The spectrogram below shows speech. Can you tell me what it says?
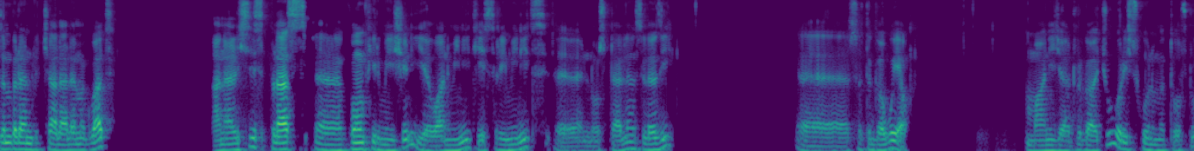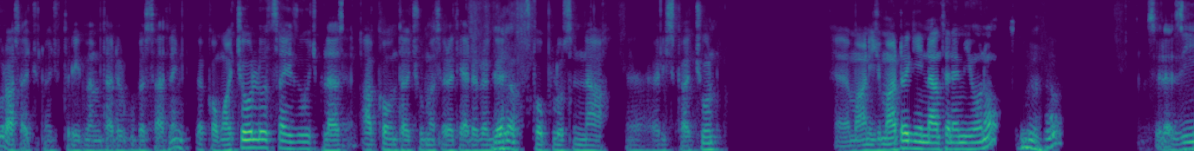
ዝም ብለን ብቻ ላለመግባት analysis plus confirmation የ one minute የ three minute እንወስዳለን። ስለዚህ ስትገቡ ያው manage አድርጋችሁ risk ኡን የምትወስዱ ራሳችሁ ናችሁ። trade በምታደርጉበት ሰዓት ላይ የምትጠቀሟቸው lot size ኦች plus account አችሁን መሰረት ያደረገ stop loss እና risk አችሁን manage ማድረግ የእናንተ ነው የሚሆነው። ስለዚህ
